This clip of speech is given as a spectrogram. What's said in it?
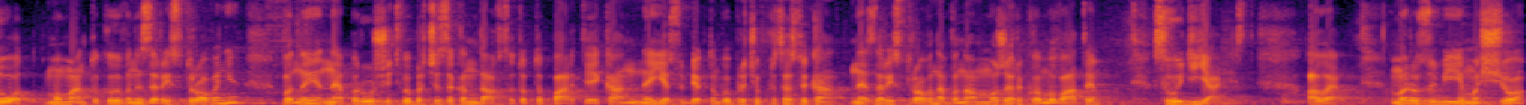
до моменту, коли вони зареєстровані, вони не порушують виборче законодавство. Тобто партія, яка не є суб'єктом виборчого процесу, яка не зареєстрована, вона може рекламувати свою діяльність. Але ми розуміємо, що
